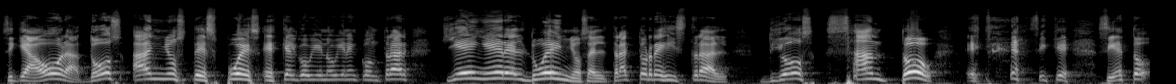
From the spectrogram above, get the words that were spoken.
Así que ahora, dos años después, es que el gobierno viene a encontrar quién era el dueño, o sea, el tracto registral. Dios santo. Este, así que si esto,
